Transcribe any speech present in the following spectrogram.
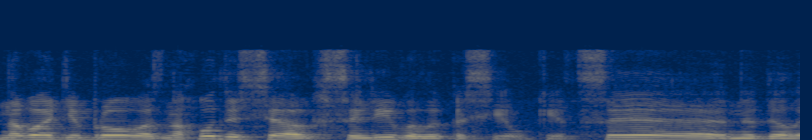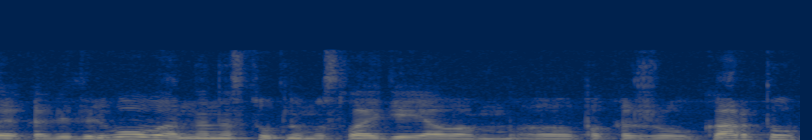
Нова Діброва знаходиться в селі Великосілки. Це недалеко від Львова. На наступному слайді я вам е, покажу карту,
